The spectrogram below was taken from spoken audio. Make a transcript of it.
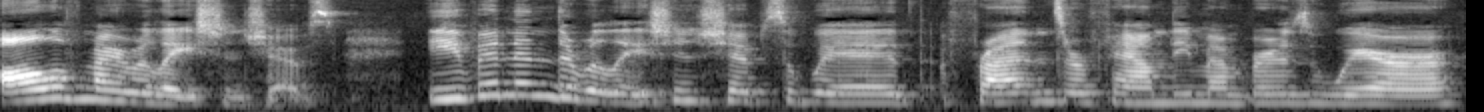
all of my relationships even in the relationships with friends or family members where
